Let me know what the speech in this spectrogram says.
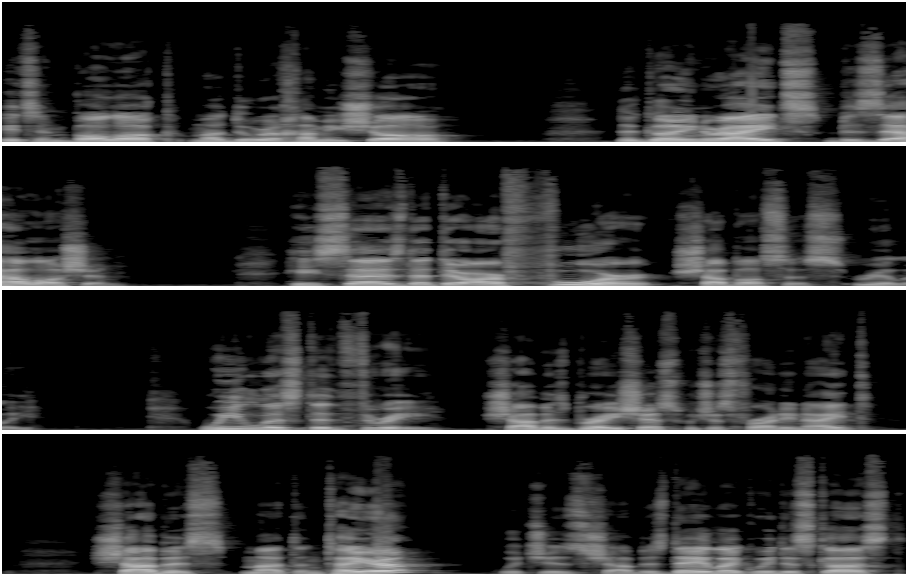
it's in Balak, Madura Chamisha. The Gaon writes, Bezeh Haloshen. He says that there are four Shabboses, really. We listed three. Shabbos Bereishis, which is Friday night. Shabbos Matan which is Shabbos day, like we discussed.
